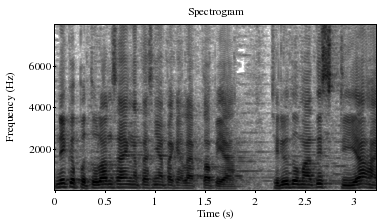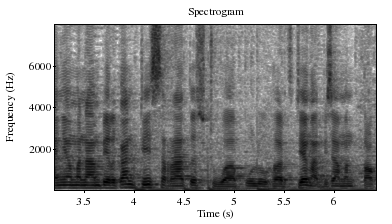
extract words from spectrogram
Ini kebetulan saya ngetesnya pakai laptop ya. Jadi otomatis dia hanya menampilkan di 120 Hz, dia nggak bisa mentok.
